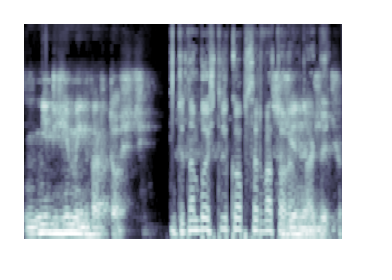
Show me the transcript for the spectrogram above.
nie widzimy ich wartości. Ty tam byłeś tylko obserwatorem, tak? życiu.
